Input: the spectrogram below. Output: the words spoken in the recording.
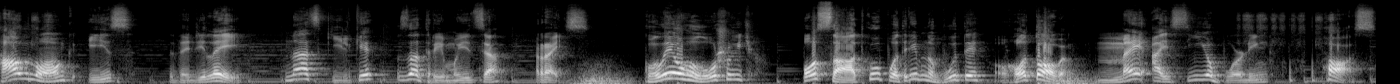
How long is the delay? Наскільки затримується рейс? Коли оголошують посадку, потрібно бути готовим. May I see your boarding pass?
